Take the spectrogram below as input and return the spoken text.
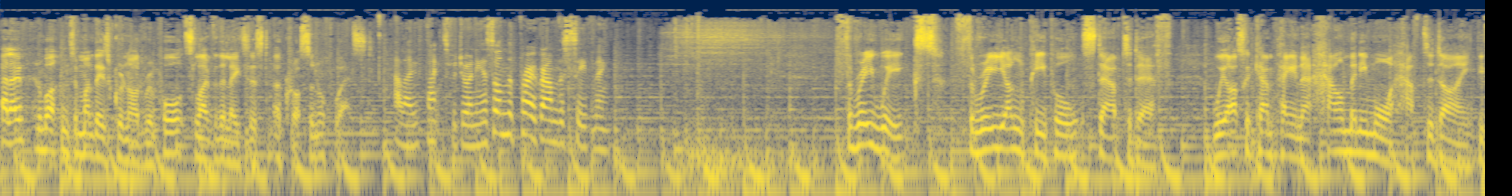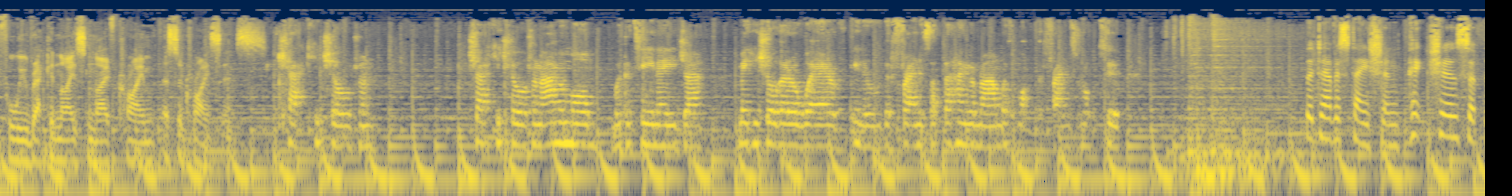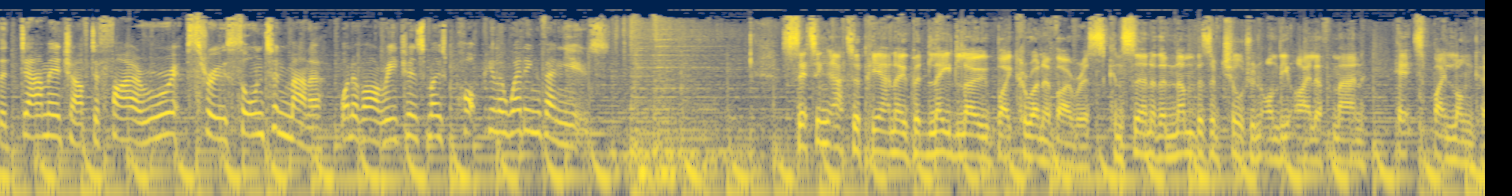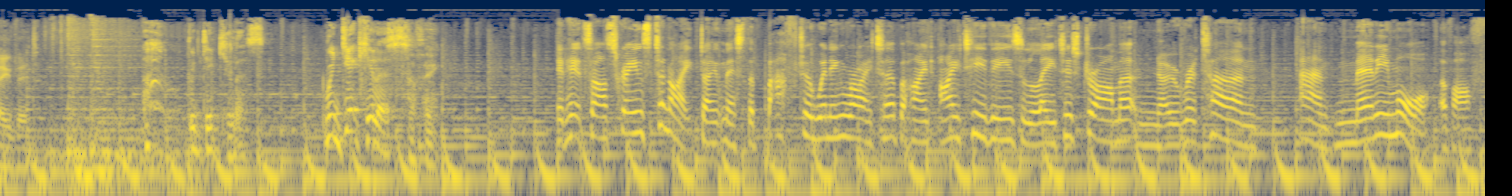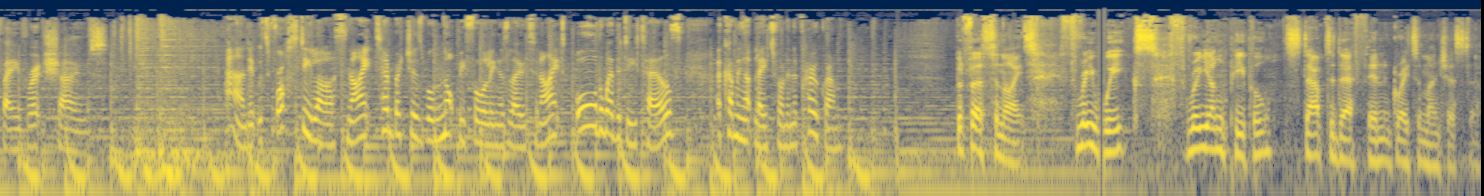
Hello, and welcome to Monday's Granada Reports, live with the latest across the Northwest. Hello, thanks for joining us on the programme this evening. Three weeks, three young people stabbed to death. We ask a campaigner how many more have to die before we recognise knife crime as a crisis. Check your children. Check your children. I'm a mum with a teenager, making sure they're aware of, you know, the friends that they're hanging around with, what the friends are up to. The devastation, pictures of the damage after fire ripped through Thornton Manor, one of our region's most popular wedding venues. Sitting at a piano but laid low by coronavirus, concern at the numbers of children on the Isle of Man hit by long COVID. Ridiculous. Ridiculous. Sophie. It hits our screens tonight. Don't miss the BAFTA winning writer behind ITV's latest drama, No Return and many more of our favourite shows. And it was frosty last night. Temperatures will not be falling as low tonight. All the weather details are coming up later on in the programme. But first tonight, three weeks, three young people stabbed to death in Greater Manchester.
